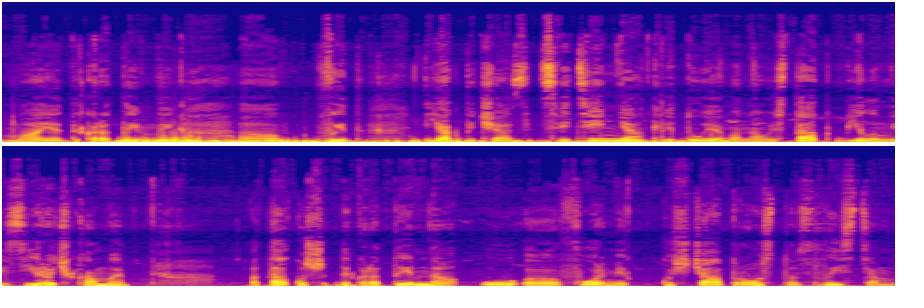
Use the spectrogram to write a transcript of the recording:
має декоративний е, вид як під час цвітіння, квітує вона ось так білими зірочками, а також декоративна у е, формі куща просто з листями.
